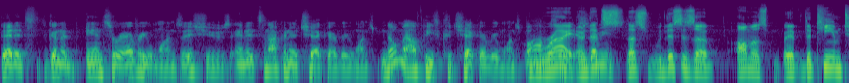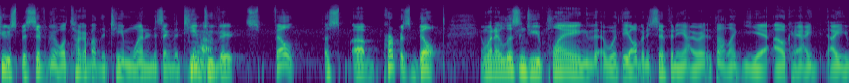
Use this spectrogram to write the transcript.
that it's going to answer everyone's issues and it's not going to check everyone's no mouthpiece could check everyone's boxes. Right, and that's that's this is a almost if the team two specifically. We'll talk about the team one in a second. The TM2 very, felt a, uh, purpose built, and when I listened to you playing the, with the Albany Symphony, I thought like, yeah, okay, I I,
